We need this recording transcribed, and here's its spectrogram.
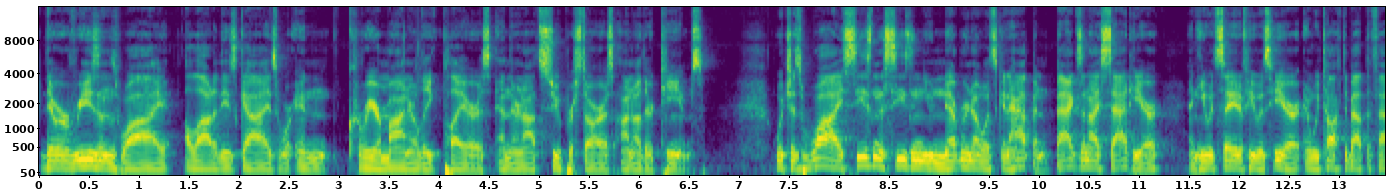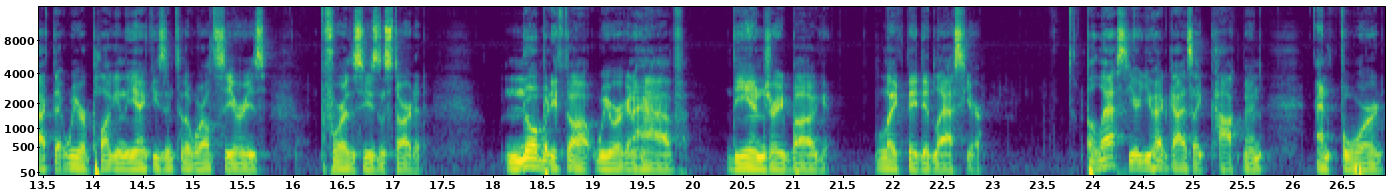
There were reasons why a lot of these guys were in career minor league players and they're not superstars on other teams, which is why season to season, you never know what's going to happen. Bags and I sat here, and he would say it if he was here, and we talked about the fact that we were plugging the Yankees into the World Series before the season started. Nobody thought we were going to have the injury bug like they did last year. But last year, you had guys like Tauchman and Ford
